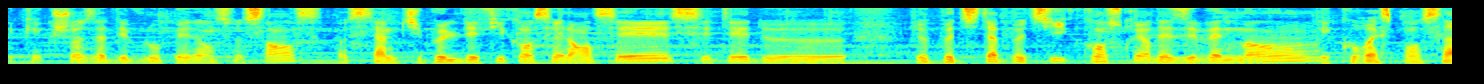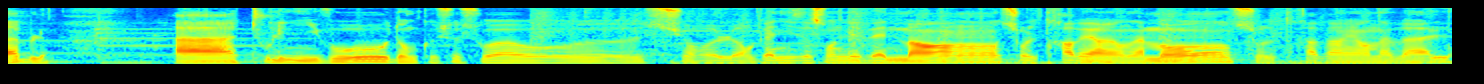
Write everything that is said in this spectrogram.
et quelque chose à développer dans ce sens. C'est un petit peu le défi qu'on s'est lancé, c'était de, de petit à petit construire des événements éco-responsables à tous les niveaux, donc que ce soit au- sur l'organisation de l'événement, sur le travail en amont, sur le travail en aval.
